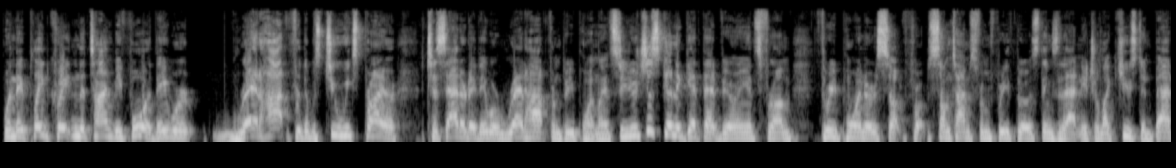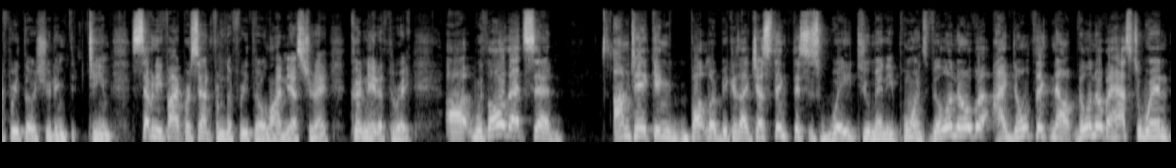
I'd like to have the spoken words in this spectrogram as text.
when they played Creighton the time before, they were red hot for, there was two weeks prior to Saturday, they were red hot from three point land. So you're just going to get that variance from three pointers, sometimes from free throws, things of that nature, like Houston, bad free throw shooting team, 75% from the free throw line yesterday, couldn't hit a three. Uh, with all that said, I'm taking Butler because I just think this is way too many points. Villanova, I don't think now Villanova has to win.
